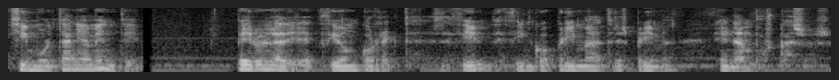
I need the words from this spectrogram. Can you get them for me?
simultáneamente, pero en la dirección correcta, es decir, de 5' a 3' en ambos casos.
